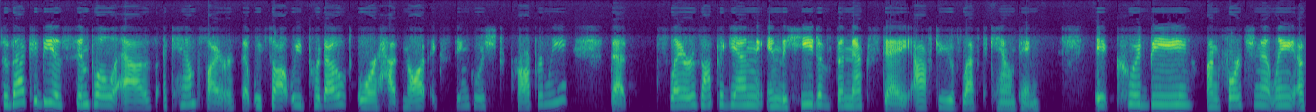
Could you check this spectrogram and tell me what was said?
So that could be as simple as a campfire that we thought we'd put out or had not extinguished properly that flares up again in the heat of the next day after you've left camping. It could be, unfortunately, a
